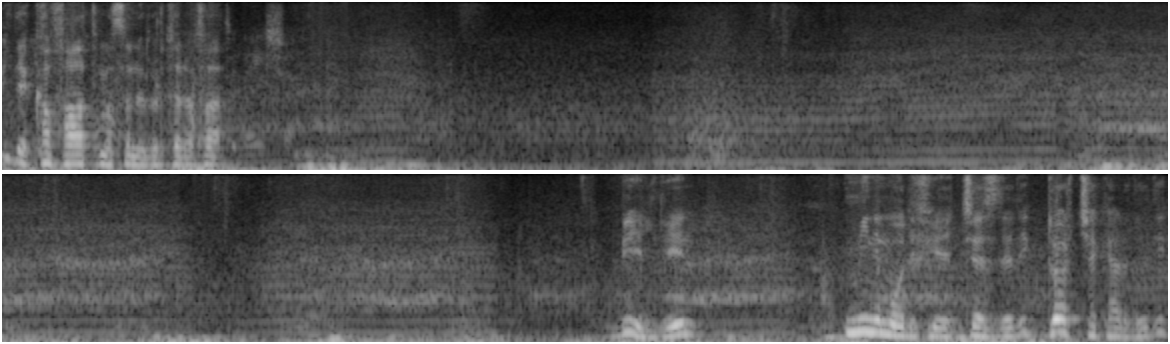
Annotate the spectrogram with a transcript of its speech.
Bir de kafa atmasan öbür tarafa. Bildiğin mini modifiye edeceğiz dedik. Dört çeker dedik.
